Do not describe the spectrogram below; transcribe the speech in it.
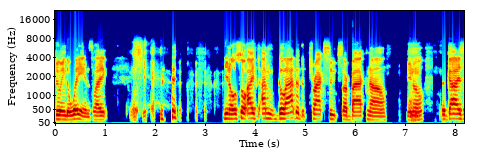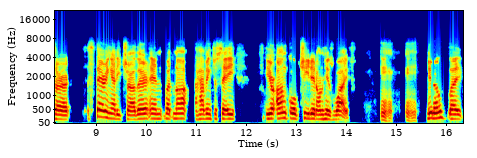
doing the weigh-ins. Like, yeah. you know, so I I'm glad that the track suits are back now. You mm-hmm. know, the guys are staring at each other and but not having to say your uncle cheated on his wife. Mm-hmm. Mm-hmm. You know, like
